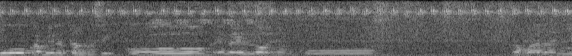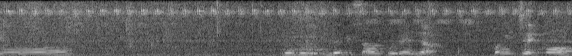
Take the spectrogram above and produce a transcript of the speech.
Aku kami datang ke Siko, elok-elok yang ku kamarannya. Ini bu, ini bisa aku diajak mengecek kok.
